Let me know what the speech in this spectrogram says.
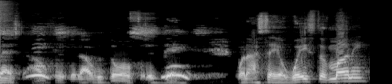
match the outfit that I was doing for the day. When I say a waste of money,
